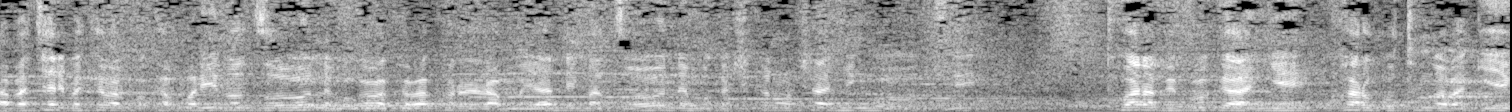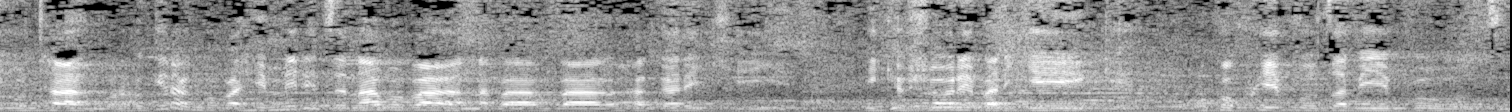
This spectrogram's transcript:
abatari bake bavuka muri ino zone mubwo bakaba bakorera mu yandi mazone mu gashikanwa canke ingozi twarabivuganye ko hari ubutumwa bagiye gutangura kugira ngo bahimirize n'abo bana ba- bahagarikiye. Iryo shure baryige. Uko kwivuza bivuze.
